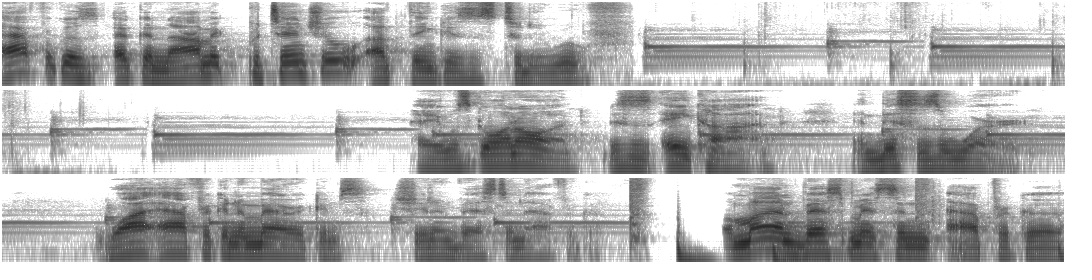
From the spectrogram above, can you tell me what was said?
Africa's economic potential, I think, is to the roof. Hey, what's going on? This is Akon, and this is a word. Why African Americans should invest in Africa. My investments in Africa,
